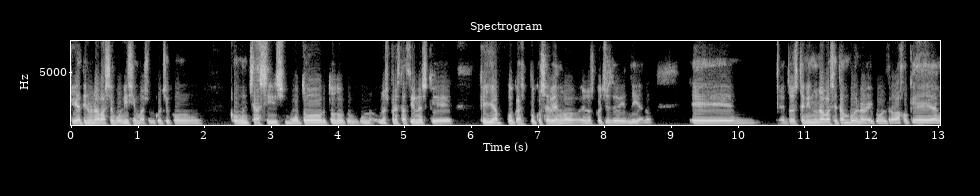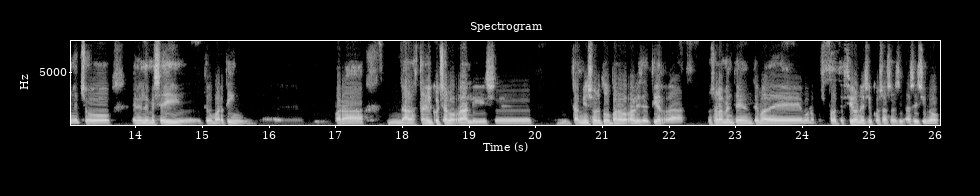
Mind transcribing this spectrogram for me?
ya tiene una base buenísima. Es un coche con, un chasis, motor, todo, con unas prestaciones que, que ya pocas, poco se ven en los coches de hoy en día. ¿no? Eh, entonces, teniendo una base tan buena y con el trabajo que han hecho en el MSI, eh, Teo Martín, eh, para adaptar el coche a los rallies, también sobre todo para los rallies de tierra, no solamente en tema de bueno, pues protecciones y cosas así, sino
